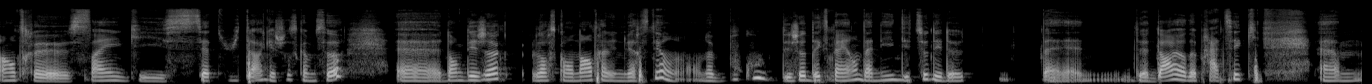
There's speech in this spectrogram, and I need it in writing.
entre 5 et 7, 8 ans, quelque chose comme ça. donc déjà, lorsqu'on entre à l'université, on, on, a beaucoup déjà d'expérience, d'années d'études et de d'heures de, pratique. Euh,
